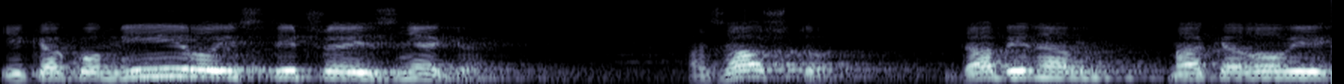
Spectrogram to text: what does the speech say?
i kako miro ističe iz njega. A zašto? Da bi nam makar ovih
